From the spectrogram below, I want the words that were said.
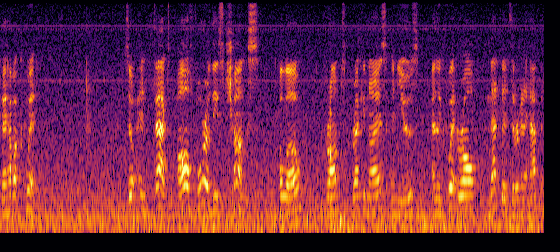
Okay, how about quit? So in fact, all four of these chunks, hello, prompt, recognize, and use, and then quit are all methods that are going to happen.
